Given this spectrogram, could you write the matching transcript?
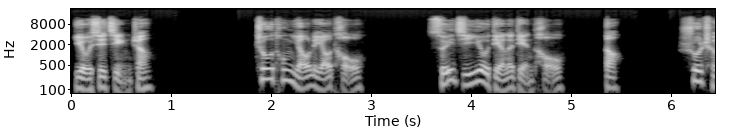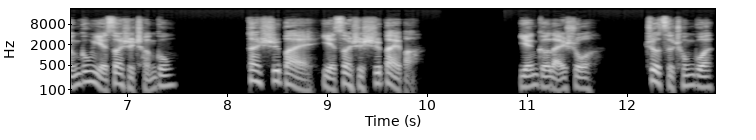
有些紧张。周通摇了摇头，随即又点了点头，道：“说成功也算是成功。”但失败也算是失败吧。严格来说，这次冲关，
